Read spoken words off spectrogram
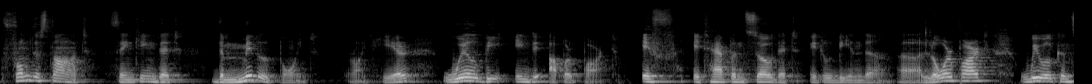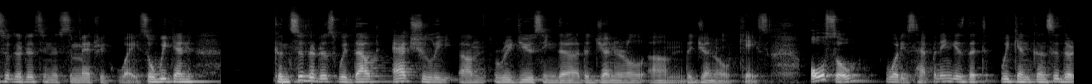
from the start thinking that the middle point right here will be in the upper part. If it happens so that it will be in the uh, lower part, we will consider this in a symmetric way. So we can consider this without actually um, reducing the, the, general, um, the general case. Also, what is happening is that we can consider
